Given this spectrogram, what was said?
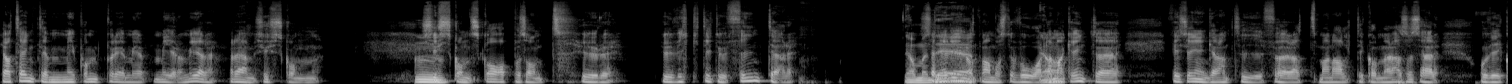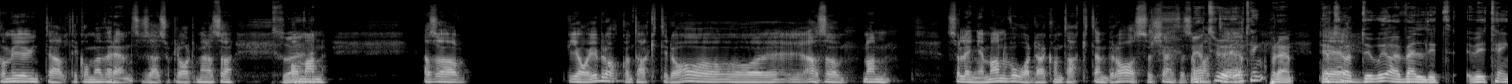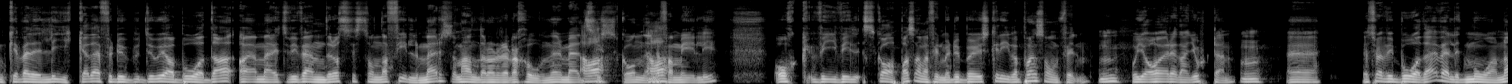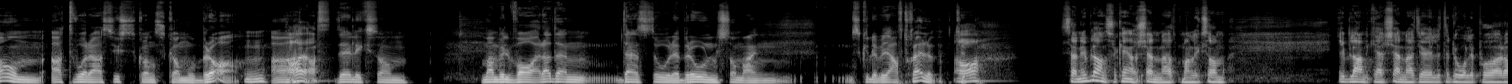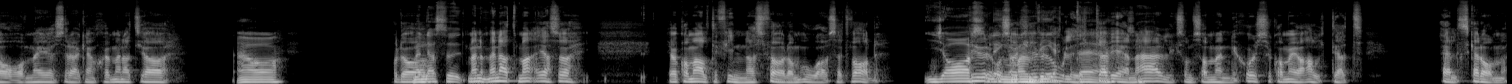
jag tänkte mig på, på det mer, mer och mer, med det här med syskon, Mm. syskonskap och sånt. Hur, hur viktigt hur fint det är. Ja, men Sen det, är det ju något man måste vårda. ja. Man kan inte, det finns ju ingen garanti för att man alltid kommer, alltså så här, och vi kommer ju inte alltid komma överens och så här såklart, men alltså så om man, alltså, vi har ju bra kontakt idag och, och alltså man, så länge man vårdar kontakten bra så känns det som jag att tror, det, jag tänker på det. Jag det- tror att du och jag är väldigt, vi tänker väldigt lika där, för du, du och jag båda har jag märkt, vi vänder oss till sådana filmer som handlar om relationer med Ja, syskon ja. eller familj. Och vi vill skapa sådana filmer. Du börjar ju skriva på en sån film. Mm. Och jag har redan gjort den. Mm, Eh, jag tror att vi båda är väldigt måna om att våra syskon ska må bra. mm, Att ja, ja. det är liksom, man vill vara den, den storebror som man skulle vilja haft själv. Typ. Ja. Sen ibland så kan jag känna att man liksom, ibland kan jag känna att jag är lite dålig på att höra av mig och sådär kanske, men att jag, Ja, då, men men, alltså, men, att man, alltså, jag kommer alltid finnas för dem oavsett vad. ja så hur, länge och så man hur vet olika det. vi än så- är liksom som människor så kommer jag alltid att älska dem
